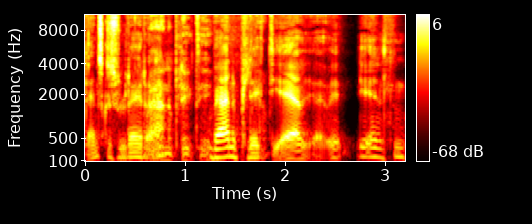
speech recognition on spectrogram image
danske soldater. Værnepligtige. Værnepligtige, ja. ja, ja sådan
